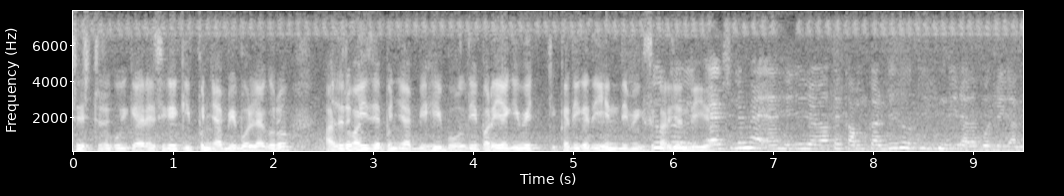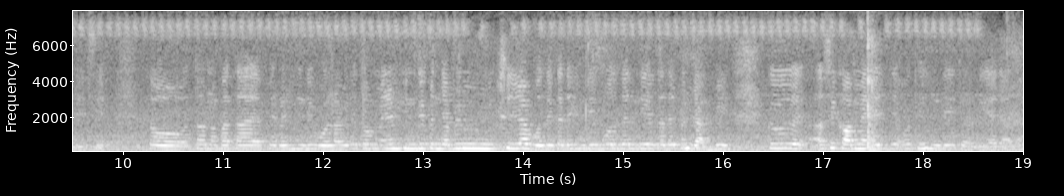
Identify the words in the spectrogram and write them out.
ਸਿਸਟਰ ਕੋਈ ਕਹਿ ਰਹੇ ਸੀਗੇ ਕਿ ਪੰਜਾਬੀ ਬੋਲਿਆ ਕਰੋ। ਅਦਰਵਾਈਜ਼ ਇਹ ਪੰਜਾਬੀ ਹੀ ਬੋਲਦੀ ਪਰ ਇਹ ਹੈ ਕਿ ਵਿੱਚ ਕਦੀ ਕਦੀ ਹਿੰਦੀ ਮਿਕਸ ਕਰ ਜਾਂਦੀ ਹੈ ਐਕਚੁਅਲੀ ਮੈਂ ਇਹੋ ਜਿਹੀ ਜਗ੍ਹਾ ਤੇ ਕੰਮ ਕਰਦੀ ਸੀ ਉੱਥੇ ਹਿੰਦੀ ਜ਼ਿਆਦਾ ਬੋਲੀ ਜਾਂਦੀ ਸੀ। ਤੋ ਤੁਹਾਨੂੰ ਪਤਾ ਹੈ ਫਿਰ ਹਿੰਦੀ ਬੋਲਣਾ ਵੀ ਤਾਂ ਮੈਂ ਹਿੰਦੀ ਪੰਜਾਬੀ ਮਿਕਸ ਜਿਹਾ ਬੋਲਦੀ ਕਦੇ ਹਿੰਦੀ ਬੋਲ ਦਿੰਦੀ ਹੈ ਕਦੇ ਪੰਜਾਬੀ। ਕਿਉਂਕਿ ਅਸੀਂ ਕੰਮ ਇਹ ਉੱਥੇ ਹਿੰਦੀ ਚੱਲਦੀ ਹੈ ਜ਼ਿਆਦਾ।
